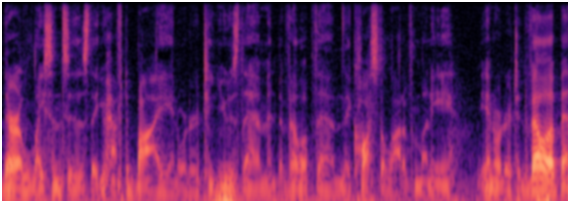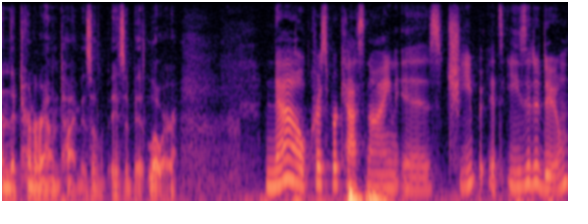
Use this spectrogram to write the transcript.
There are licenses that you have to buy in order to use them and develop them. They cost a lot of money in order to develop, and the turnaround time is a, is a bit lower. Now, CRISPR Cas9 is cheap, it's easy to do.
